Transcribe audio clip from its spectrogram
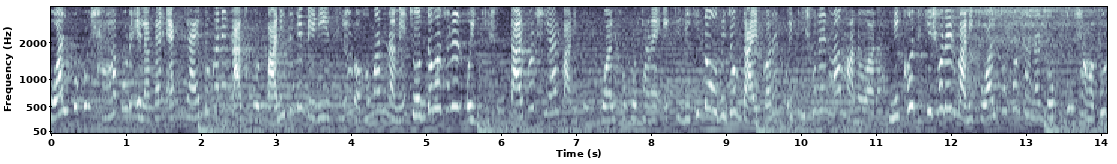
গোয়ালপুকুর শাহাপুর এলাকায় এক চায়ের দোকানে কাজ করে বাড়ি থেকে বেরিয়েছিল রহমান নামে চোদ্দ বছরের ওই কিশোর। তারপর সে আর বাড়ি ফেরে গোয়ালপুকুর থানায় একটি লিখিত অভিযোগ দায়ের করেন ওই কিশোরের মা মানোয়ারা। নিখোঁজ কিশোরের বাড়ি গোয়ালপুকুর থানার দক্ষিণ শাহাপুর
